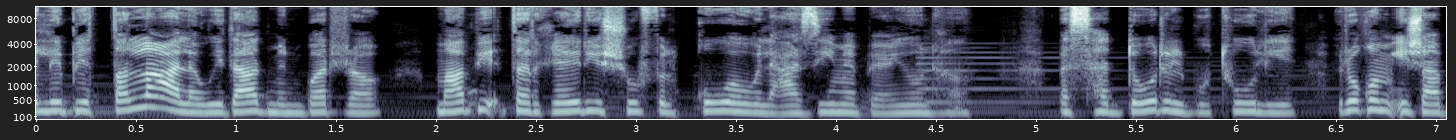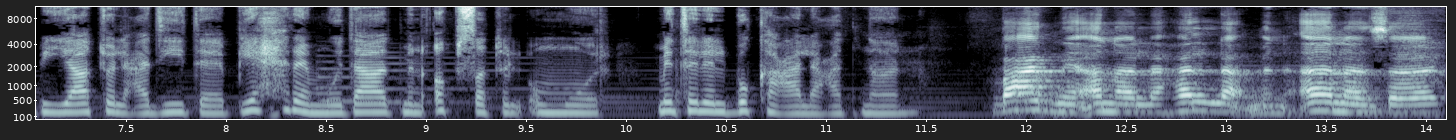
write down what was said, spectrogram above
اللي بيطلع على وداد من برا ما بيقدر غير يشوف القوة والعزيمة بعيونها. بس هالدور البطولي رغم إيجابياته العديدة بيحرم وداد من أبسط الأمور مثل البكاء على عدنان. بعدني أنا لهلأ من آنذاك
